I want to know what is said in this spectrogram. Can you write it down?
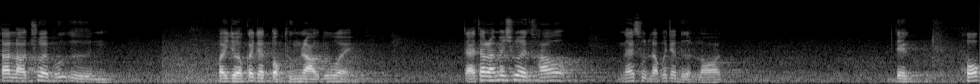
ถ้าเราช่วยผู้อื่น ประโยชน์ก็จะตกถึงเราด้วย แต่ถ้าเราไม่ช่วยเขา ในสุดเราก็จะเดือดร้อน เด็กพบ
